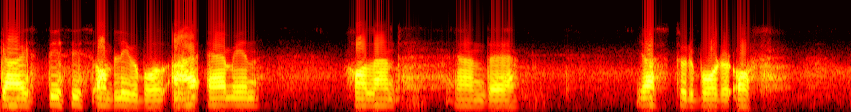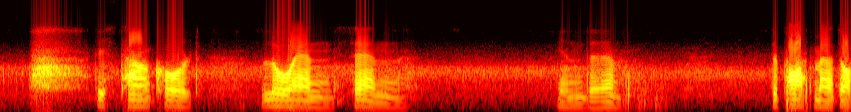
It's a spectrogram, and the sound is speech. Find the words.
guys, this is unbelievable. I am in Holland and uh, just to the border of this town called Loen-Sen in the department of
